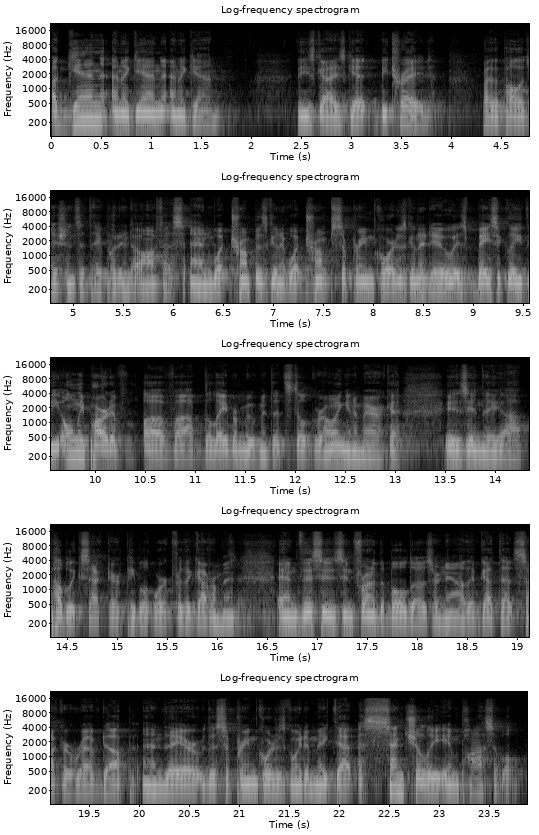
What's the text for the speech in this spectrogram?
Again and again and again, these guys get betrayed by the politicians that they put into office. And what Trump is going to, what Trump's Supreme Court is going to do is basically the only part of, of uh, the labor movement that's still growing in America is in the uh, public sector, people that work for the government. And this is in front of the bulldozer now. They've got that sucker revved up, and they are, the Supreme Court is going to make that essentially impossible.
